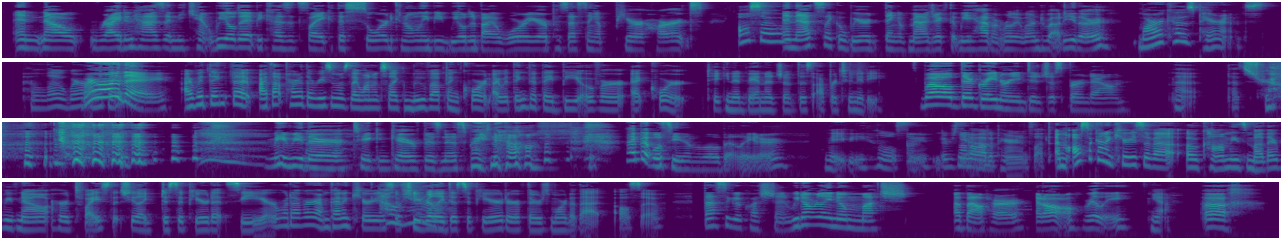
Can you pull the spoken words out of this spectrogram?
and now Raiden has it and he can't wield it because it's like this sword can only be wielded by a warrior possessing a pure heart. also And that's like a weird thing of magic that we haven't really learned about either. mariko's parents hello where, Where are they? I would think that I thought part of the reason was they wanted to like move up in court. I would think that they'd be over at court taking advantage of this opportunity. Well, their granary did just burn down. That that's true. Maybe they're Uh. taking care of business right now. I bet we'll see them a little bit later. Maybe we'll uh, see. There's not a lot of parents left. I'm also kind of curious about Okami's mother. We've now heard twice that she like disappeared at sea or whatever. I'm kind of curious Oh, if she really disappeared or if there's more to that also. That's a good question. We don't really know much about her at all, really. Yeah. Ugh.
